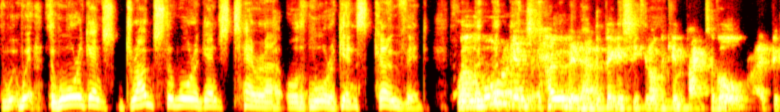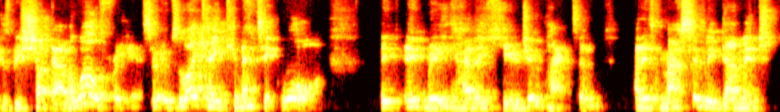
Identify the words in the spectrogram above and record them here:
the, the, war against drugs, the war against terror, or the war against COVID? well, the war against COVID had the biggest economic impact of all, right? Because we shut down the world for a year. So it was like a kinetic war. It, it really had a huge impact. And and it's massively damaged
